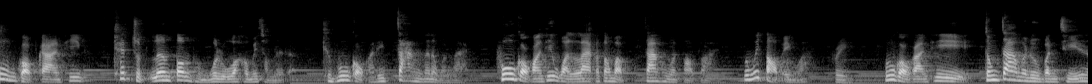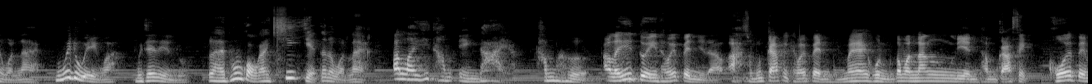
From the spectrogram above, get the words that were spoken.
ผู้ประกอบการที่แค่จุดเริ่มต้นผมก็รู้ว่าเขาไม่สำเร็จอะคือผู้ประกอบการที่จ้างตั้งแต่วันแรก ผู้ประกอบการที่วันแรกก็ต้องแบบจ้างคนมาตอบไลน์มึงไม่ตอบเองวะฟรีผู้ประกอบการที่ต้องจ้างมาดูบัญชีตั้งแต่วันแรกมึงไม่ดูเองวะมึงจะเรียนรู้หลายผู้ประกอบการขี้เกียจตั้งแต่วันแรก อะไรที่ทำเองได้อะทำเหอะอะไรที่ตัวเองทำไม่เป็นอยู่แล้วอะสมมติกราฟิกทำไม่เป็น ผมไม่ให้คุณต้องมานั่งเรียนทำกราฟิก โค้ดไม่เป็น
